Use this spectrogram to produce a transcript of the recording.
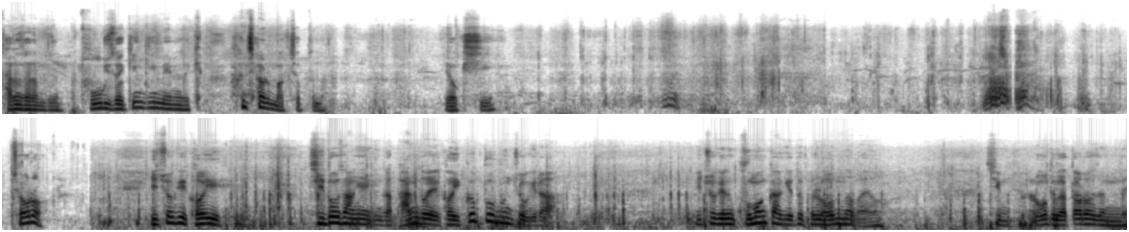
다른 사람들은 둘이서 낑낑매면서 한참을 막 접더만. 역시 쩔어. 이쪽이 거의 지도상의 그러니까 반도의 거의 끝부분 쪽이라 이쪽에는 구멍가게도 별로 없나 봐요. 지금 로드가 떨어졌는데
